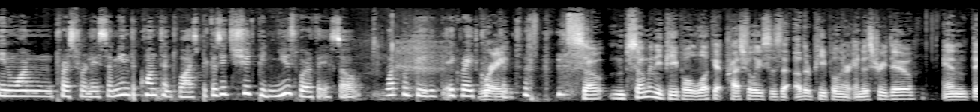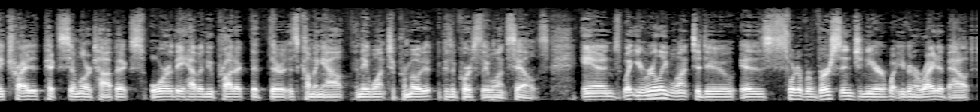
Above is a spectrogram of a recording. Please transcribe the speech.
in one press release? I mean, the content wise, because it should be newsworthy. So, what would be a great content? Great. so, so many people look at press releases that other people in their industry do and they try to pick similar topics or they have a new product that there is coming out and they want to promote it because of course they want sales. And what you really want to do is sort of reverse engineer what you're going to write about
